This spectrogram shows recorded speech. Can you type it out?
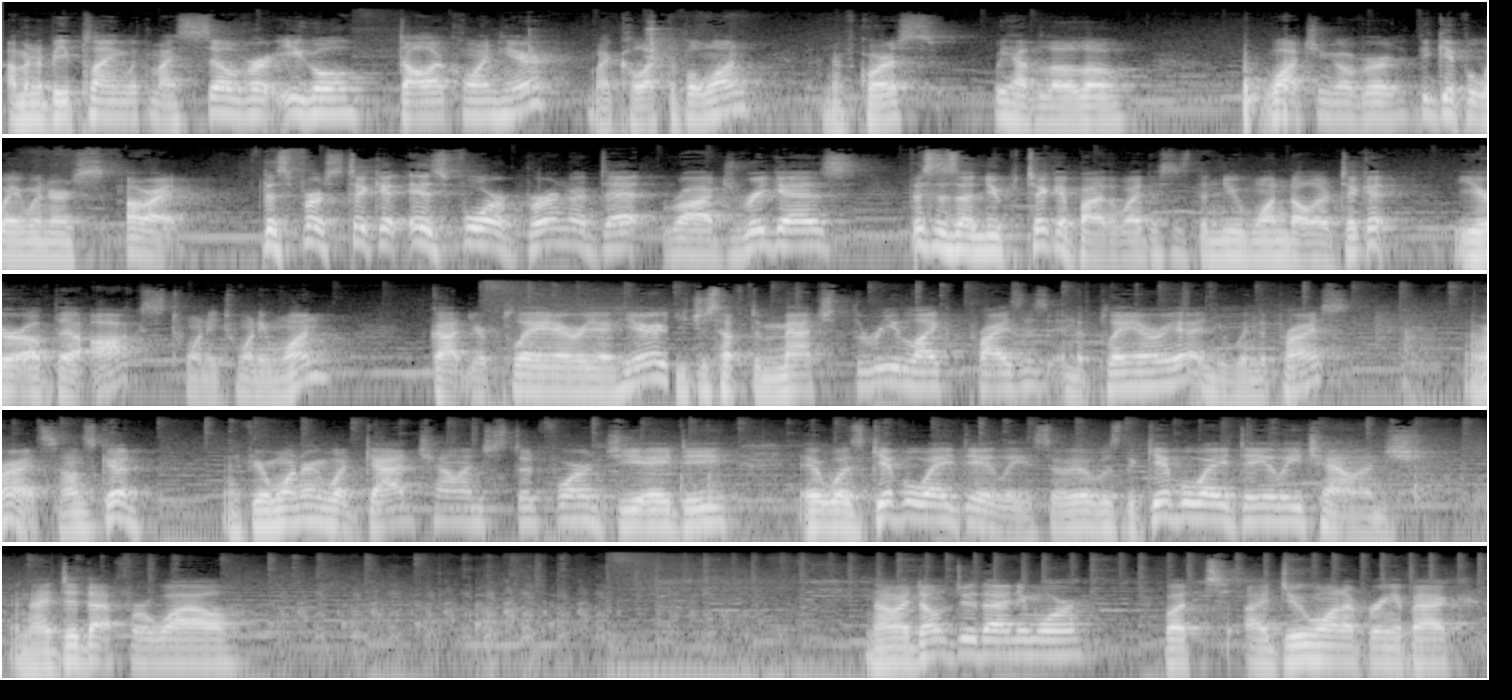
I'm gonna be playing with my Silver Eagle dollar coin here, my collectible one. And of course, we have Lolo watching over the giveaway winners. All right, this first ticket is for Bernadette Rodriguez. This is a new ticket, by the way. This is the new $1 ticket. Year of the Ox 2021. Got your play area here. You just have to match three like prizes in the play area and you win the prize. All right, sounds good. And if you're wondering what GAD challenge stood for, G-A-D, it was giveaway daily. So it was the giveaway daily challenge. And I did that for a while. Now I don't do that anymore, but I do want to bring it back.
